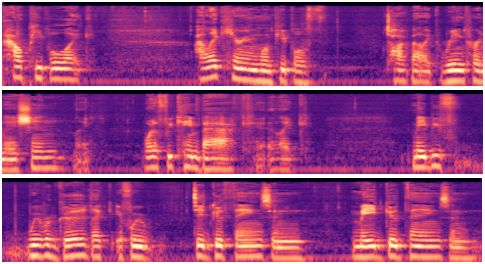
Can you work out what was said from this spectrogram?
how people like. I like hearing when people talk about like reincarnation, like what if we came back and like maybe if we were good, like if we did good things and made good things and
